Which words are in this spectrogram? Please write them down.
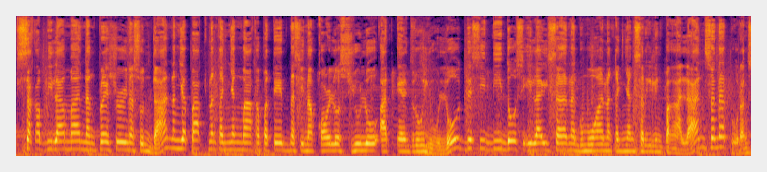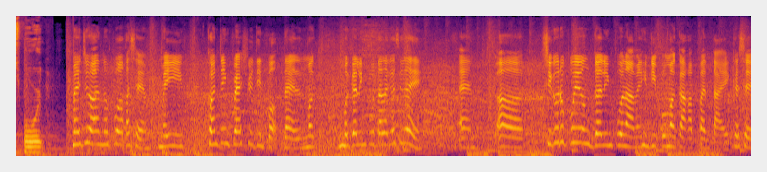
Sa kabila man ng pressure na sundan ng yapak ng kanyang mga kapatid na sina Carlos Yulo at Eldro Yulo, desidido si Eliza na gumawa ng kanyang sariling pangalan sa naturang sport. Medyo ano po kasi may konting pressure din po dahil mag, magaling po talaga sila eh. And uh, siguro po yung galing po namin hindi po magkakapantay kasi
